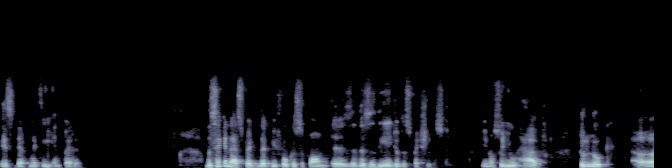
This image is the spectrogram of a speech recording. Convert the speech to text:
is definitely in peril the second aspect that we focus upon is that this is the age of the specialist you know so you have to look uh,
